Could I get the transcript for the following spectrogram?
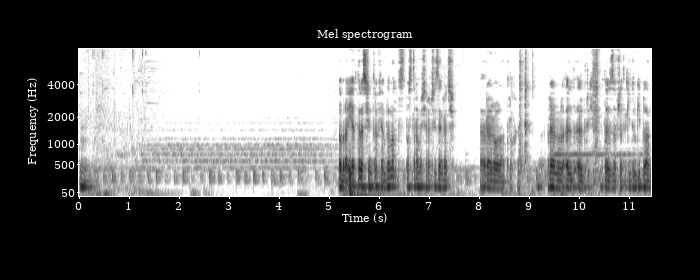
Hmm. Dobra, i jak teraz się trafi emblemat, to postaramy się raczej zagrać rerola trochę. Reroll Eld Eldritch. To jest zawsze taki drugi plan.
